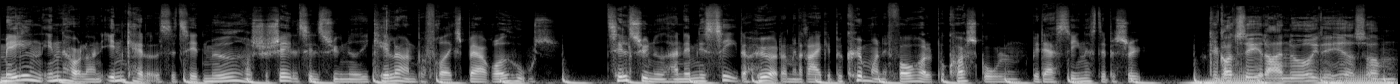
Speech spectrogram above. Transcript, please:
Mailen indeholder en indkaldelse til et møde hos Socialtilsynet i kælderen på Frederiksberg Rådhus. Tilsynet har nemlig set og hørt om en række bekymrende forhold på kostskolen ved deres seneste besøg. Jeg kan godt se, at der er noget i det her, som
